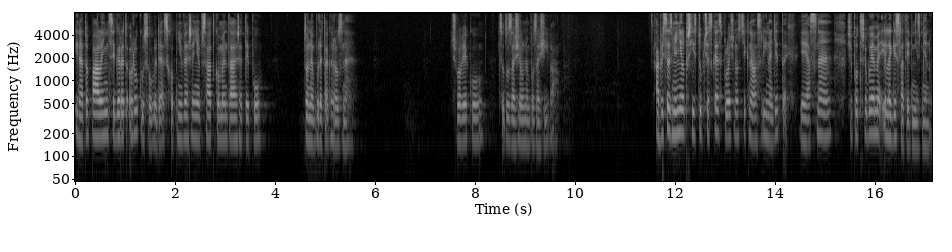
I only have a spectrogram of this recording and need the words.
I na to pálení cigaret o ruku jsou lidé schopni veřejně psát komentáře typu to nebude tak hrozné. Člověku, co to zažil nebo zažívá. Aby se změnil přístup české společnosti k násilí na dětech, je jasné, že potřebujeme i legislativní změnu.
